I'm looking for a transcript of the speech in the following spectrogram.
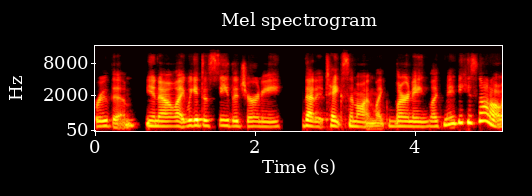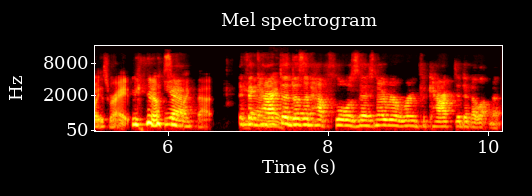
through them, you know, like we get to see the journey that it takes him on, like learning, like maybe he's not always right, you know, Yeah. stuff like that. If Yeah. a character doesn't have flaws, there's no real room for character development.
